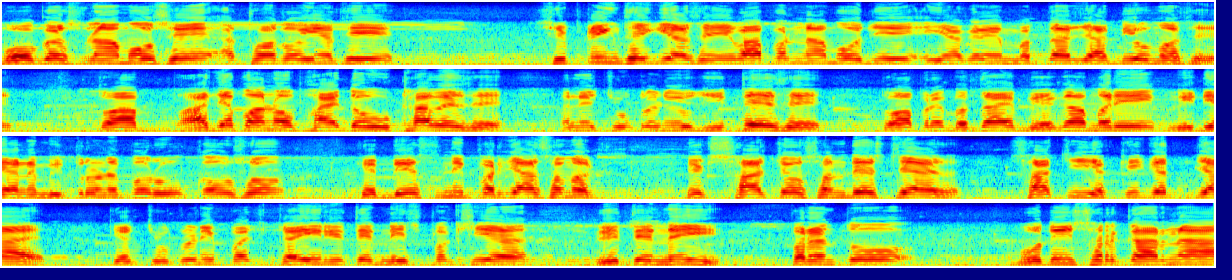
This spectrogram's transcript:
બોગસ નામો છે, અથવા તો અહીંયાથી શિફ્ટિંગ થઈ ગયા છે, એવા પણ નામો જે અહીંયા કરીને મતદાર યાદીઓમાં છે. તો આ ભાજપાનો ફાયદો ઉઠાવે છે અને ચૂંટણીઓ જીતે છે, તો આપણે બધાએ ભેગા મળી મીડિયાના મિત્રોને પણ હું કહું છું કે દેશની પ્રજા સમક્ષ એક સાચો સંદેશ જાય, સાચી હકીકત જાય કે ચૂંટણી પંચ કઈ રીતે નિષ્પક્ષીય રીતે નહીં. પરંતુ મોદી સરકારના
